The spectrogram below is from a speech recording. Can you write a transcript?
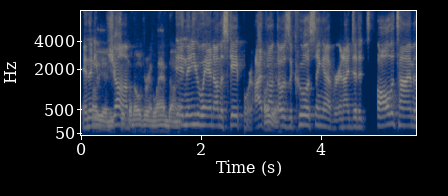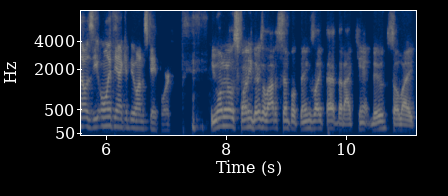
and then oh, you yeah, jump you over and land on and it. then you land on the skateboard. I oh, thought yeah. that was the coolest thing ever, and I did it all the time, and that was the only thing I could do on a skateboard. you want to know what's funny? There's a lot of simple things like that that I can't do. So like,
